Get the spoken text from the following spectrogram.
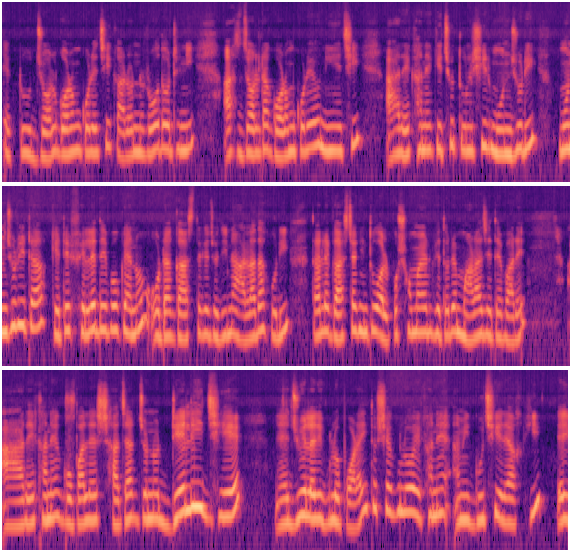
একটু জল গরম করেছি কারণ রোদ ওঠেনি, আর জলটা গরম করেও নিয়েছি। আর এখানে কিছু তুলসীর মঞ্জুরি, মঞ্জুরিটা কেটে ফেলে দেব কেন? ওটা গাছ থেকে যদি না আলাদা করি, তাহলে গাছটা কিন্তু অল্প সময়ের ভেতরে মারা যেতে পারে। আর এখানে গোপালের সাজার জন্য ডেলি যে জুয়েলারিগুলো পরাই তো সেগুলো এখানে আমি গুছিয়ে রাখি। এই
